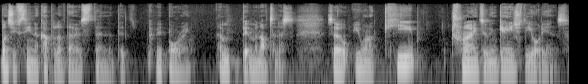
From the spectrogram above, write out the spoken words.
once you've seen a couple of those then it's a bit boring and a bit monotonous. So you want to keep trying to engage the audience.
